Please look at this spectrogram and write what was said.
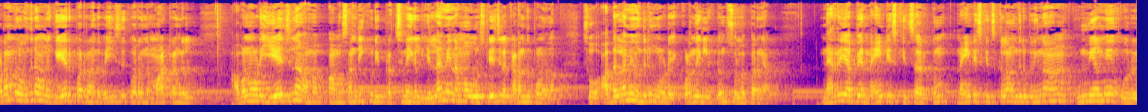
உடம்புல வந்துட்டு அவனுக்கு ஏற்படுற அந்த வயசுக்கு வர அந்த மாற்றங்கள் அவனோட ஏஜில் அவன் அவன் சந்திக்கக்கூடிய பிரச்சனைகள் எல்லாமே நம்ம ஒரு ஸ்டேஜில் கடந்து போனது தான் ஸோ அதெல்லாமே வந்துட்டு உங்களுடைய குழந்தைகளுக்கு வந்து சொல்ல பாருங்கள் நிறையா பேர் நைன்டிஸ் கிட்ஸாக இருக்கட்டும் நைன்டிஸ் கிட்ஸ்க்கெல்லாம் வந்துட்டு பார்த்திங்கன்னா உண்மையாலுமே ஒரு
